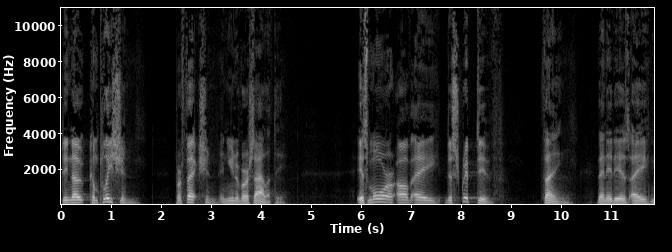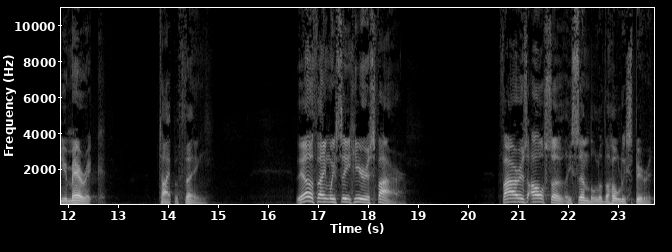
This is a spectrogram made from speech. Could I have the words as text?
denote completion, perfection, and universality. It's more of a descriptive thing than it is a numeric type of thing. The other thing we see here is fire. Fire is also a symbol of the Holy Spirit.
